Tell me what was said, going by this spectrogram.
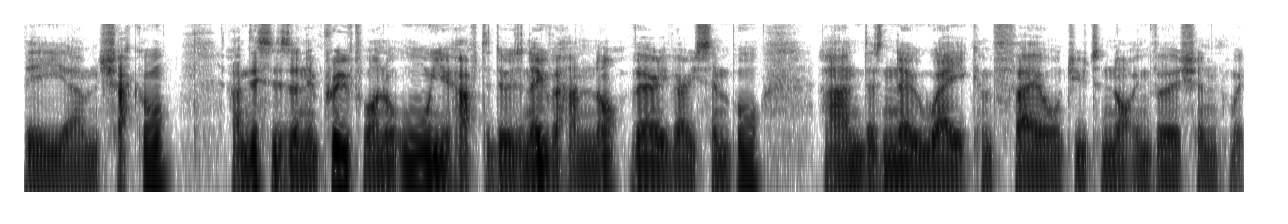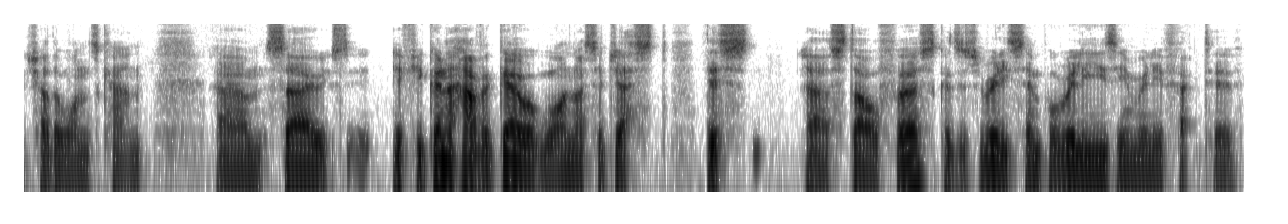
the um, shackle. And this is an improved one. All you have to do is an overhand knot, very, very simple. And there's no way it can fail due to knot inversion, which other ones can. Um, so if you're going to have a go at one, I suggest this uh, style first because it's really simple, really easy, and really effective.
